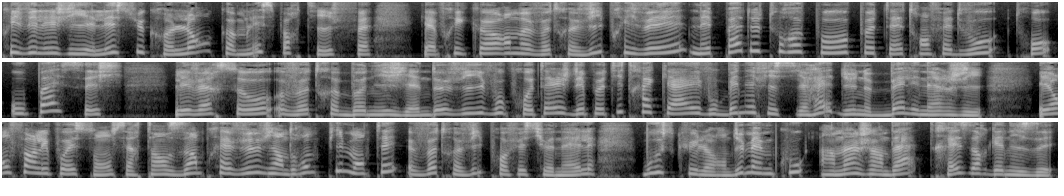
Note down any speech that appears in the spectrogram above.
privilégiez les sucres lents comme les sportifs. Capricorne, votre vie privée n'est pas de tout repos, peut-être en faites-vous trop ou pas assez. Les Verseaux, votre bonne hygiène de vie vous protège des petits tracas et vous bénéficierez d'une belle énergie. Et enfin les poissons, certains imprévus viendront pimenter votre vie professionnelle, bousculant du même coup un agenda très organisé.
